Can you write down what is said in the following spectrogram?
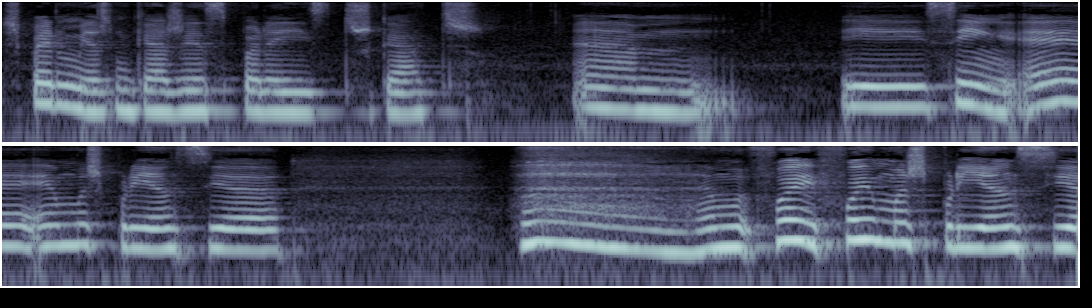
Espero mesmo que haja esse paraíso dos gatos. Um, e sim, é, é uma experiência. Ah, é foi, foi uma experiência,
